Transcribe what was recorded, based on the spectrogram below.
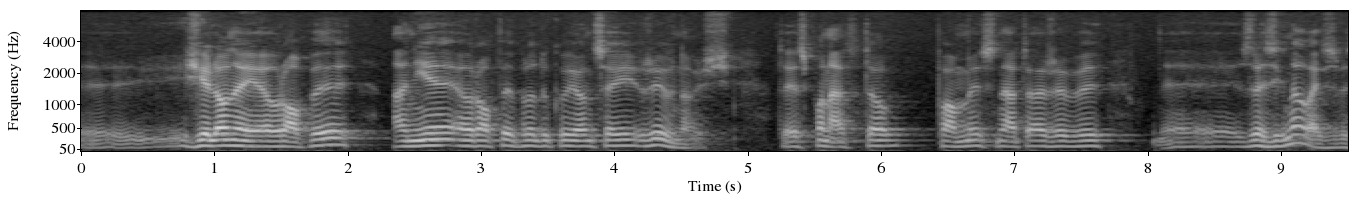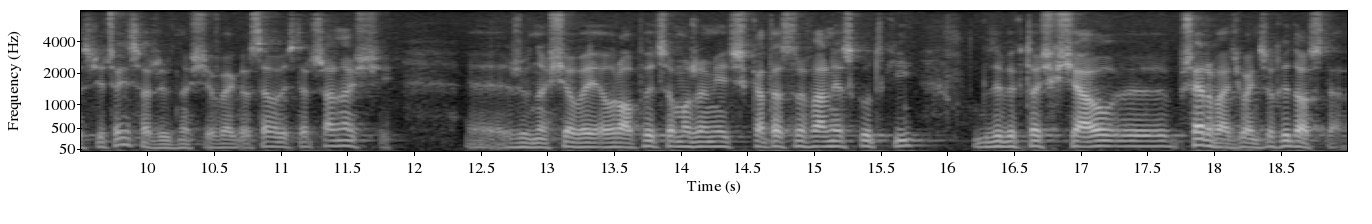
y, zielonej Europy, a nie Europy produkującej żywność. To jest ponadto pomysł na to, żeby zrezygnować z bezpieczeństwa żywnościowego, z samowystarczalności żywnościowej Europy, co może mieć katastrofalne skutki, gdyby ktoś chciał e, przerwać łańcuchy dostaw.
